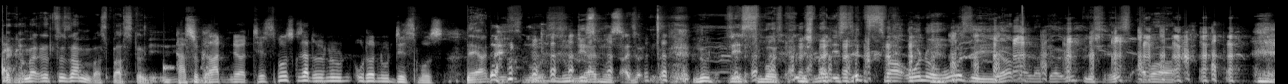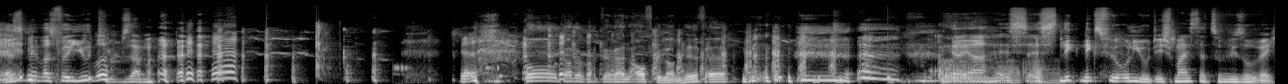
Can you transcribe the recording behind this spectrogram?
Da können wir da zusammen was basteln. Hast du gerade Nerdismus gesagt oder, oder Nudismus? Nerdismus. Nudismus. Also Nudismus. Ich meine, ich sitze zwar ohne Hose hier, weil das ja üblich ist, aber Das ist mir was für YouTube, sag mal. Ja. oh Gott, oh Gott, wir werden aufgenommen. Hilfe. Ja, ja, es ist nix für ungut. Ich schmeiß das sowieso weg.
